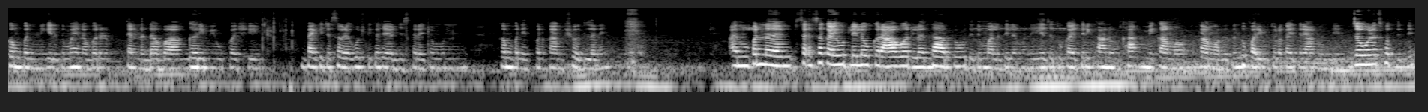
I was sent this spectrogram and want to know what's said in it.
कंपनीने गेले तर महिनाभर त्यांना डबा घरी मी उपाशी बाकीच्या सगळ्या गोष्टी कशा ॲडजस्ट करायच्या म्हणून कंपनीत पण काम शोधलं नाही. आणि पण स सकाळी उठले लवकर आवरलं दहा रुपये होते ते मला दिलं. म्हणजे याचं तू काहीतरी आणून खा मी काम कामावर जातो आणि दुपारी मी तुला काहीतरी आणून देईन. जवळच होते ते.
